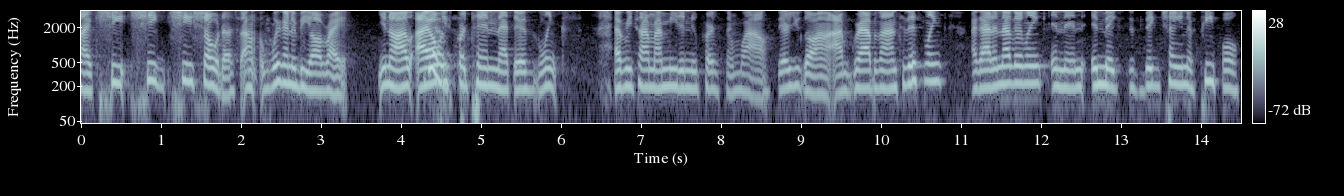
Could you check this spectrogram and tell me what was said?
Like she she she showed us I, we're gonna be all right. You know, I, I yeah. always pretend that there's links every time I meet a new person. Wow, there you go. I, I'm grabbing onto this link. I got another link, and then it makes this big chain of people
